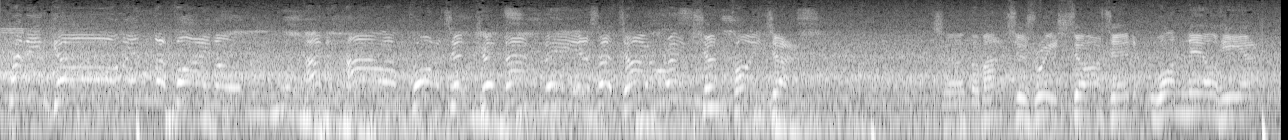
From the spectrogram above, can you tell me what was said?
opening goal in the final. And how important could that be as a direction pointer? So the match has restarted, 1-0 here.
